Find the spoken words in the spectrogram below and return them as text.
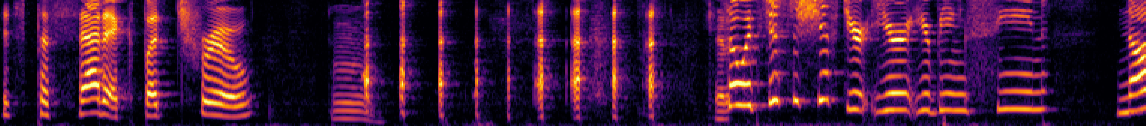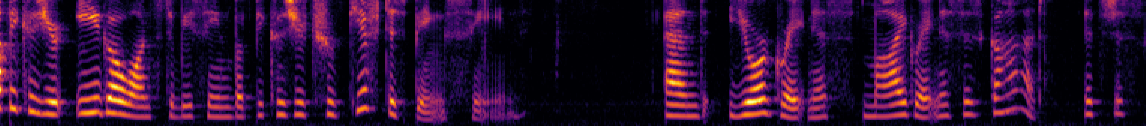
it's pathetic, but true. Mm. So it's just a shift. You're you're you're being seen not because your ego wants to be seen, but because your true gift is being seen. And your greatness, my greatness is God. It's just,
